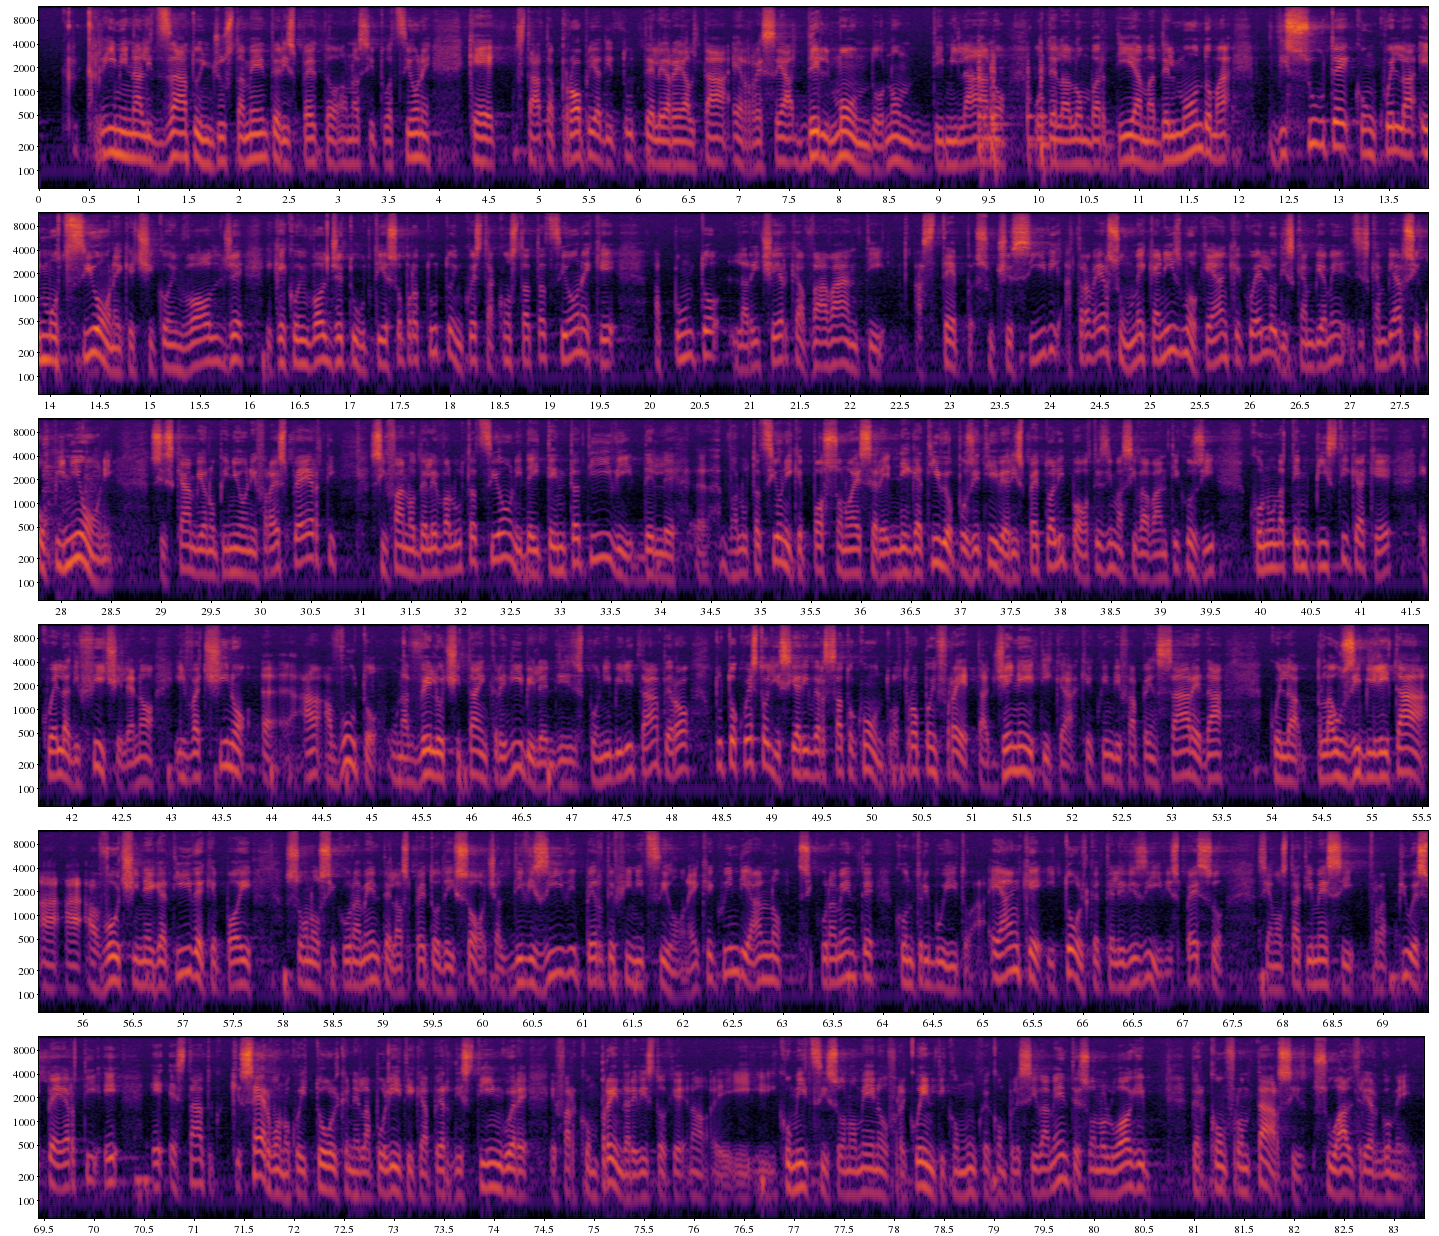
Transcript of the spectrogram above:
criminalizzato ingiustamente rispetto a una situazione che è stata propria di tutte le realtà RSA del mondo, non di Milano o della Lombardia, ma del mondo, ma vissute con quella emozione che ci coinvolge e che coinvolge tutti e soprattutto in questa constatazione che appunto la ricerca va avanti a step successivi attraverso un meccanismo che è anche quello di, di scambiarsi opinioni si scambiano opinioni fra esperti, si fanno delle valutazioni, dei tentativi, delle eh, valutazioni che possono essere negative o positive rispetto all'ipotesi, ma si va avanti così con una tempistica che è quella difficile. No? Il vaccino eh, ha avuto una velocità incredibile di disponibilità, però tutto questo gli si è riversato contro, troppo in fretta, genetica, che quindi fa pensare da quella plausibilità a, a, a voci negative che poi sono sicuramente l'aspetto dei social, divisivi per definizione e che quindi hanno sicuramente contribuito. E anche i talk televisivi, spesso siamo stati messi fra più esperti e, e stato, servono quei talk nella politica per distinguere e far comprendere, visto che no, i, i comizi sono meno frequenti comunque complessivamente, sono luoghi per confrontarsi su altri argomenti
